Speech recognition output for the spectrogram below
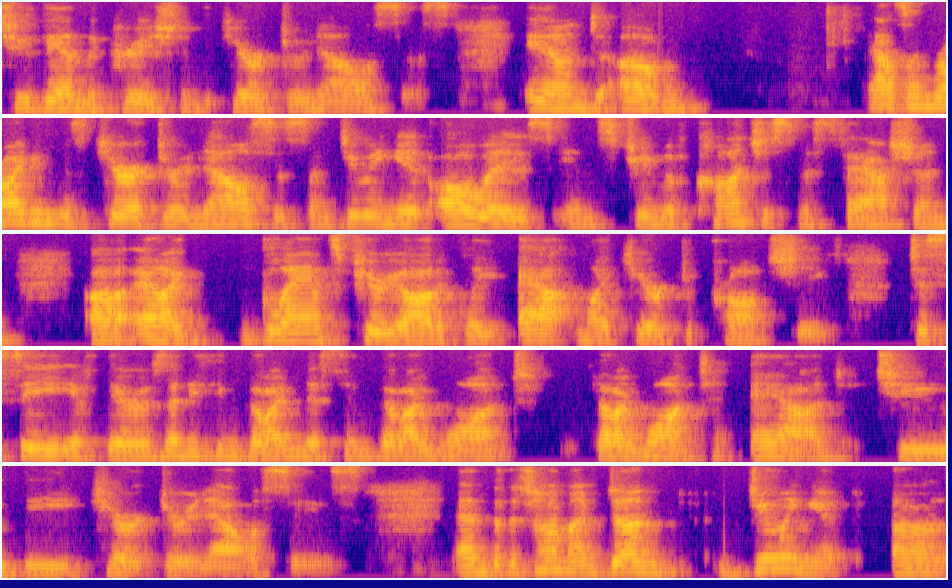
to then the creation of the character analysis. And um, as I'm writing this character analysis, I'm doing it always in stream of consciousness fashion. Uh, and I glance periodically at my character prompt sheet to see if there's anything that I'm missing that I want that I want to add to the character analyses. And by the time I'm done doing it, uh,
